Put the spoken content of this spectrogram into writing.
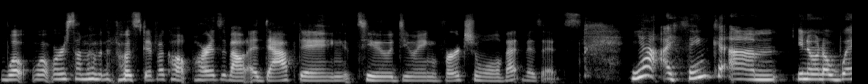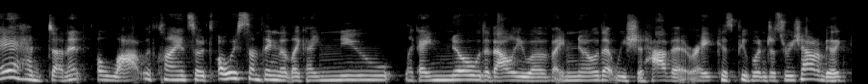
what what were some of the most difficult parts about adapting to doing virtual vet visits? Yeah, I think um, you know, in a way I had done it a lot with clients, so it's always something that like I knew, like I know the value of. I know that we should have it, right? Because people would just reach out and be like,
